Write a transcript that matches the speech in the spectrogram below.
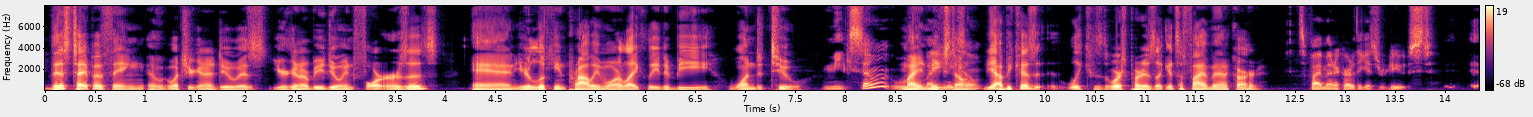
this type of thing. of What you're gonna do is you're gonna be doing four Urzas, and you're looking probably more likely to be one to two. Meekstone? Might make stone, yeah, because like because the worst part is like it's a five mana card. It's a five mana card that gets reduced. you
